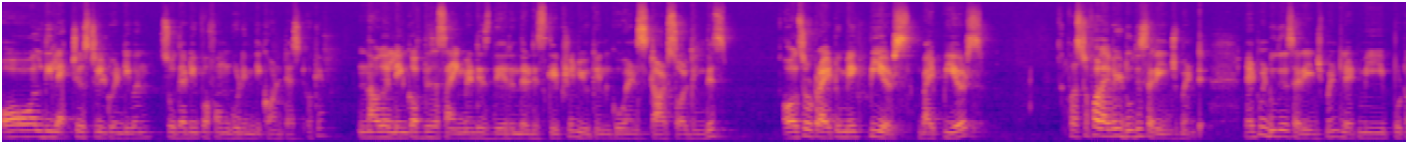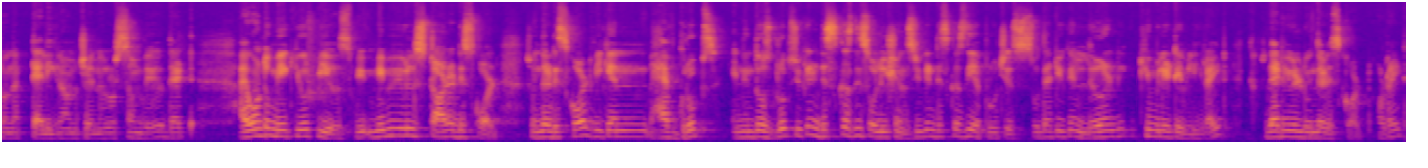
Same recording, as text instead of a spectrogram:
all the lectures till 21 so that you perform good in the contest okay? Now the link of this assignment is there in the description. You can go and start solving this. Also try to make peers by peers first of all i will do this arrangement. Let me do this arrangement. Let me put on a telegram channel or somewhere that i want to make your peers. Maybe we will start a discord. So in the discord we can have groups and in those groups you can discuss the solutions. You can discuss the approaches so that you can learn cumulatively right? So that we will do in the discord all right?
